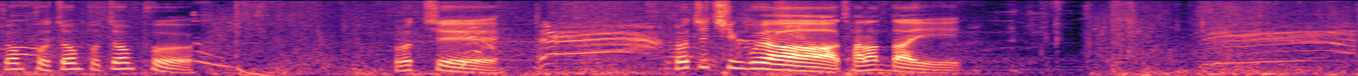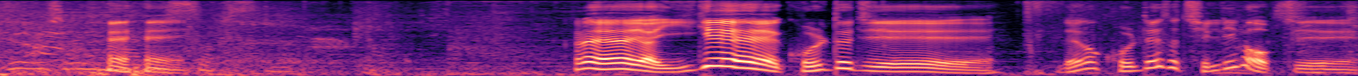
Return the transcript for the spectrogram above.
점프 점프 점프 그렇지 그렇지 친구야 잘한다 이. 그래 야 이게 골드지 내가 골드에서 질 리가 없지.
